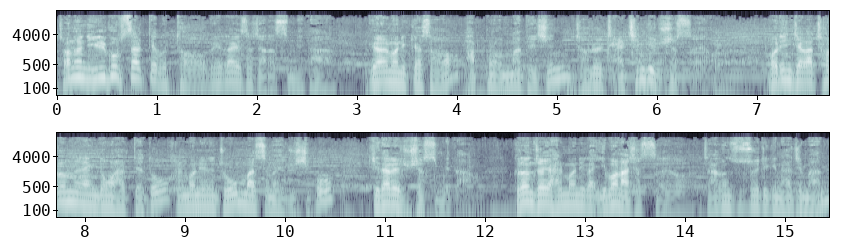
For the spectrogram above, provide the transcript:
저는 7살 때부터 외가에서 자랐습니다. 외할머니께서 바쁜 엄마 대신 저를 잘 챙겨주셨어요. 어린 제가 철없는 행동을 할 때도 할머니는 좋은 말씀을 해주시고 기다려주셨습니다. 그런 저희 할머니가 입원하셨어요. 작은 수술이긴 하지만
